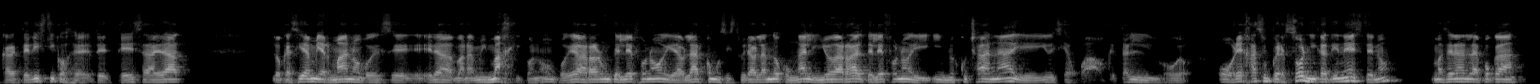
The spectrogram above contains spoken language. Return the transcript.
característicos de, esa edad. Lo que hacía mi hermano, pues, eh, era para mí mágico, ¿no? Podía agarrar un teléfono y hablar como si estuviera hablando con alguien. Yo agarraba el teléfono y, no escuchaba nada y yo decía, wow, qué tal oreja supersónica tiene este, ¿no? Más era en la época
